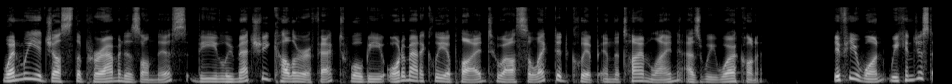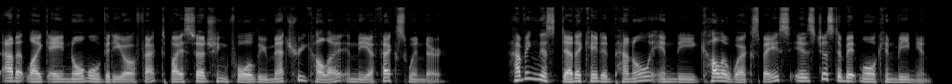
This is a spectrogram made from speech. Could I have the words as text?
When we adjust the parameters on this, the Lumetri Color effect will be automatically applied to our selected clip in the timeline as we work on it. If you want, we can just add it like a normal video effect by searching for Lumetri Color in the effects window. Having this dedicated panel in the color workspace is just a bit more convenient.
